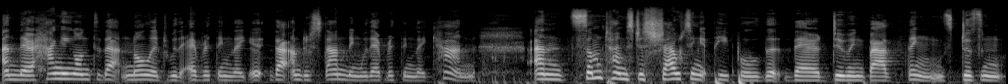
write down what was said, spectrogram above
and they're hanging on to that knowledge with everything they, uh, that understanding with everything they can. And sometimes just shouting at people that they're doing bad things doesn't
